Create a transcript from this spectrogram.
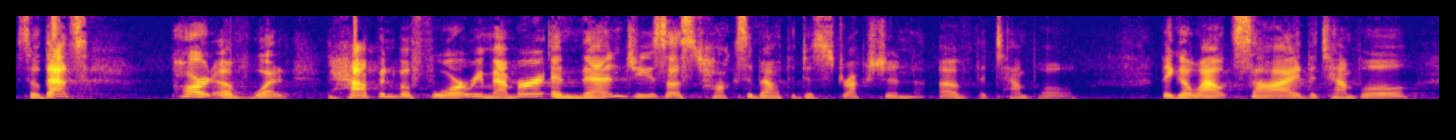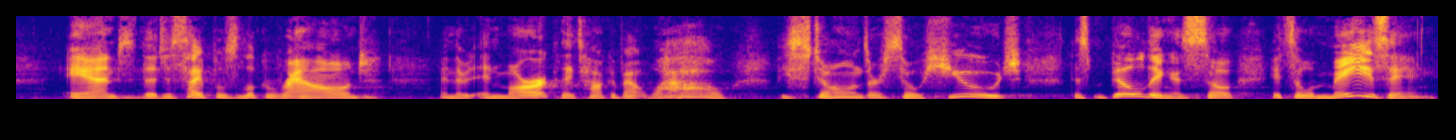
So that's part of what happened before, remember? And then Jesus talks about the destruction of the temple. They go outside the temple, and the disciples look around. And in Mark, they talk about, wow, these stones are so huge. This building is so, it's so amazing.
